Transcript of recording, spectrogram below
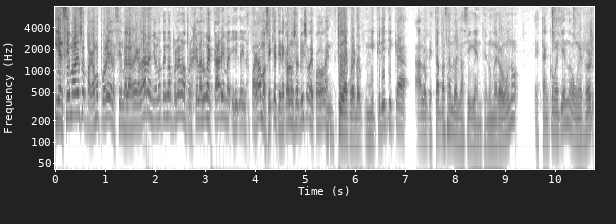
y- y encima de eso pagamos por ella. Si me la regalaran, yo no tengo problema, pero es que la luz es cara y, me- la- y la pagamos. Así que tiene que haber un servicio adecuado a la gente. Estoy de acuerdo. Mi crítica a lo que está pasando es la siguiente. Número uno, están cometiendo un error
